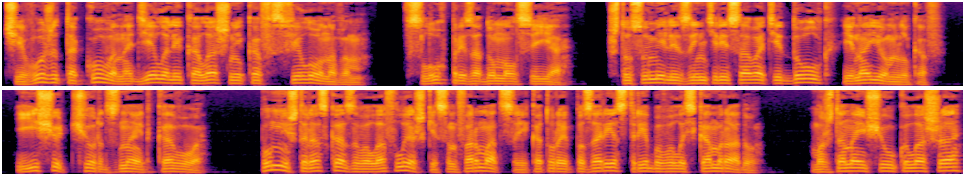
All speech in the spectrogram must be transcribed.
Чего же такого наделали Калашников с Филоновым? Вслух призадумался я что сумели заинтересовать и долг, и наемников, и еще черт знает кого. Помнишь, ты рассказывал о флешке с информацией, которая позарез требовалась комраду? Может, она еще у калаша?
